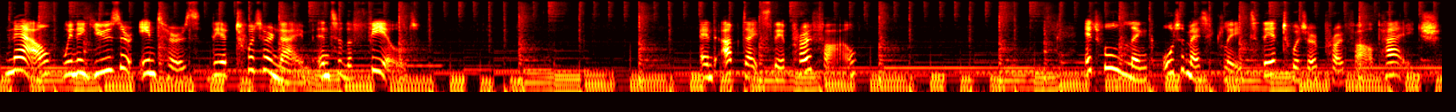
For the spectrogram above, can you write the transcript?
Now, when a user enters their Twitter name into the field and updates their profile, it will link automatically to their Twitter profile page.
